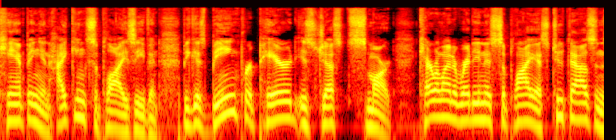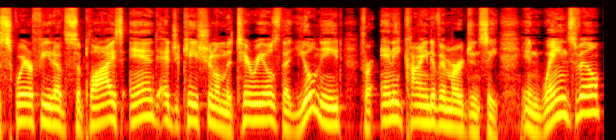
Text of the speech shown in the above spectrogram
camping and hiking supplies even, because being prepared is just smart. Carolina Readiness Supply has 2,000 square feet of supplies and educational materials that you'll need for any kind of emergency. In Waynesville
